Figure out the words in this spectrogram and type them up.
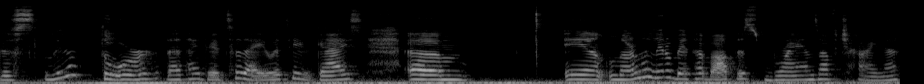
this little tour that I did today with you guys. Um, and learn a little bit about these brands of China.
